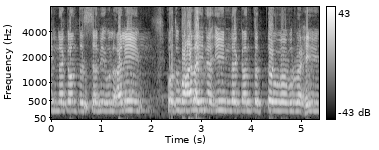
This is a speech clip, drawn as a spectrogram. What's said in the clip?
ইন্নাকা আনতাস সামিউল আলিম, ওয়া তুব আলাইনা, ইন্নাকা আনতাত তাওয়াবুর রহিম।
